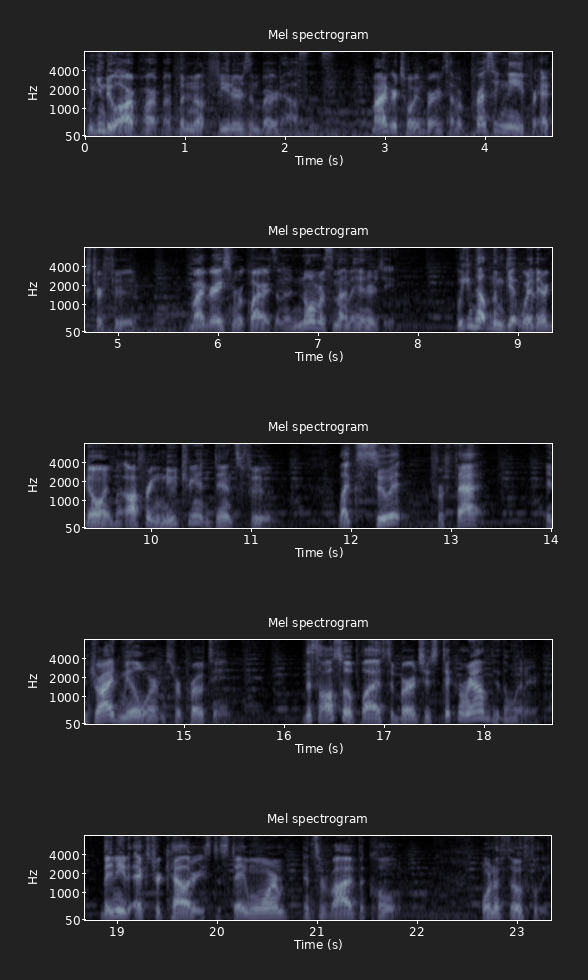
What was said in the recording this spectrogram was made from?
We can do our part by putting up feeders and birdhouses. Migratory birds have a pressing need for extra food. Migration requires an enormous amount of energy. We can help them get where they're going by offering nutrient dense food, like suet for fat and dried mealworms for protein. This also applies to birds who stick around through the winter. They need extra calories to stay warm and survive the cold. Ornithophily.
